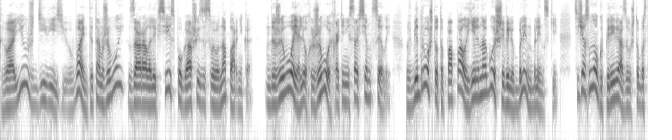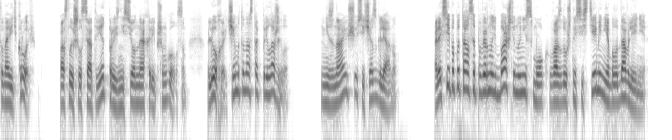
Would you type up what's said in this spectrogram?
«Твою ж дивизию! Вань, ты там живой?» – заорал Алексей, испугавшись за своего напарника. «Да живой я, Леха, живой, хотя не совсем целый. В бедро что-то попало, еле ногой шевелю, блин, блинский. Сейчас ногу перевязываю, чтобы остановить кровь. Послышался ответ, произнесенный охрипшим голосом. «Леха, чем это нас так приложило?» «Не знаю еще, сейчас гляну». Алексей попытался повернуть башню, но не смог, в воздушной системе не было давления.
